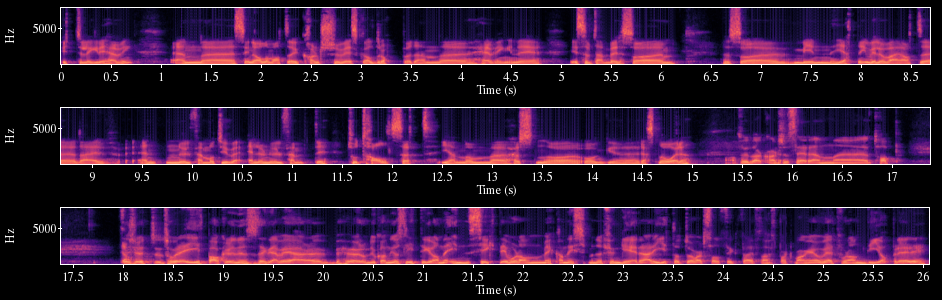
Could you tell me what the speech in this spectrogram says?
ytterligere heving, enn signal om at kanskje vi skal droppe den hevingen i, i september. Så så min gjetning vil jo være at eh, det er enten 0,25 eller 0,50 totalt sett gjennom eh, høsten og, eh, resten av året. At vi da kanskje ser en topp? Til slutt, Tore, Gitt bakgrunnen din, så tenkte jeg vi høre om du kan gi oss litt innsikt i hvordan mekanismene fungerer, her, gitt at du har vært statssekretær i Finansdepartementet og vet hvordan de opererer.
